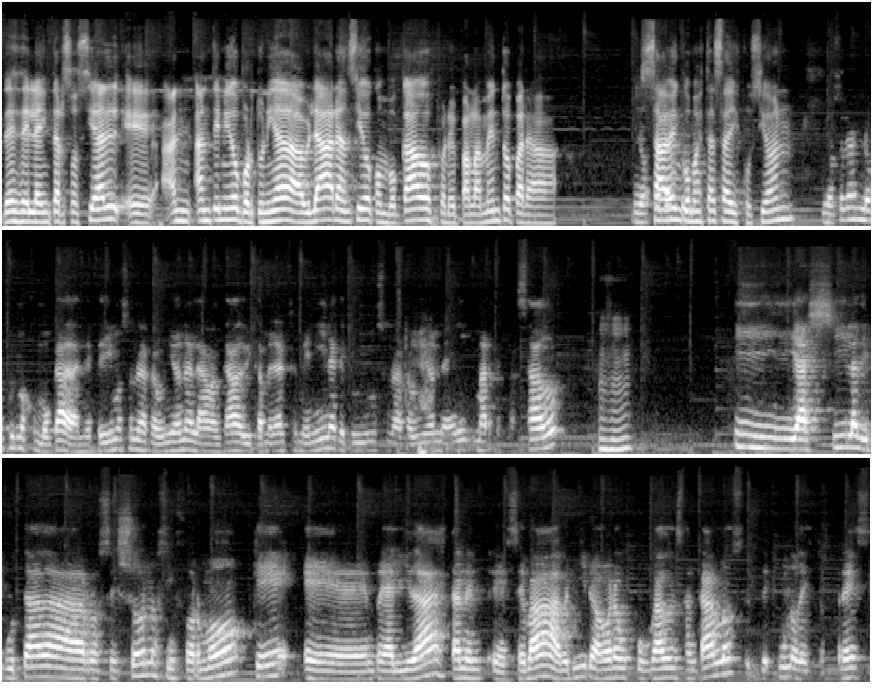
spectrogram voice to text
Desde la Intersocial eh, han, han, tenido oportunidad de hablar, han sido convocados por el Parlamento para... ¿Saben cómo está esa discusión? Nosotras no fuimos convocadas, le pedimos una reunión a la bancada bicameral femenina, que tuvimos una reunión el martes pasado. Y allí la diputada Rosellón nos informó que eh, en realidad están eh, se va a abrir ahora un juzgado en San Carlos, uno de estos tres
